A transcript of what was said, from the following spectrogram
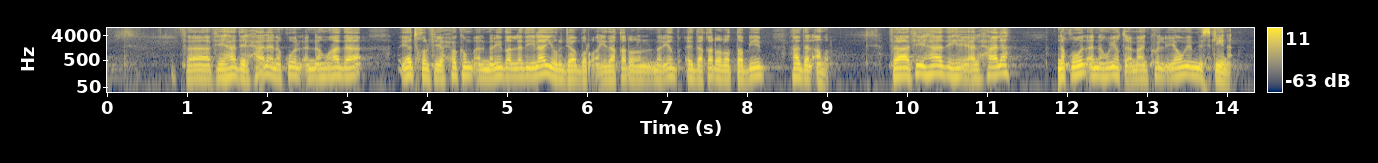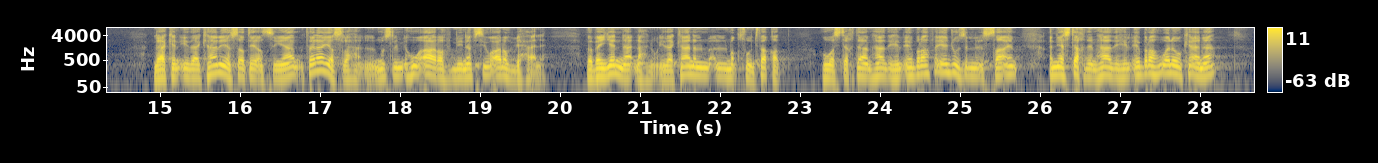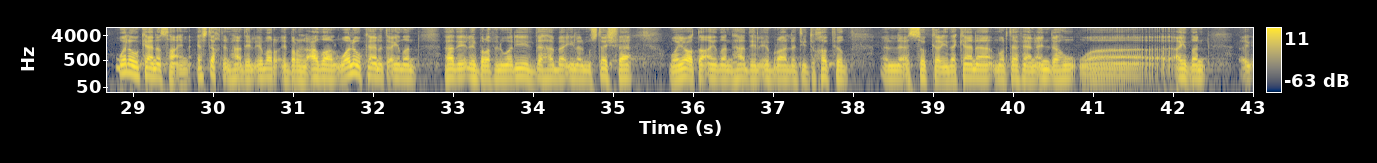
ففي هذه الحالة نقول أنه هذا يدخل في حكم المريض الذي لا يرجى برؤه إذا قرر المريض إذا قرر الطبيب هذا الأمر. ففي هذه الحالة نقول أنه يطعم عن كل يوم مسكينا. لكن إذا كان يستطيع الصيام فلا يصلح المسلم هو أعرف بنفسه وأعرف بحاله. فبينا نحن إذا كان الم- المقصود فقط هو استخدام هذه الإبرة فيجوز للصائم أن يستخدم هذه الإبرة ولو كان ولو كان صائما. يستخدم هذه الإبر إبر العضل. ولو كانت أيضا هذه الإبرة في الوريد ذهب إلى المستشفى ويعطى أيضا هذه الإبرة التي تخفض السكر إذا كان مرتفعا عنده. وأيضا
